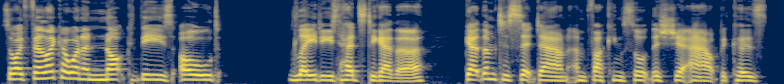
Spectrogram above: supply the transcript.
So I feel like I want to knock these old ladies' heads together, get them to sit down and fucking sort this shit out because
